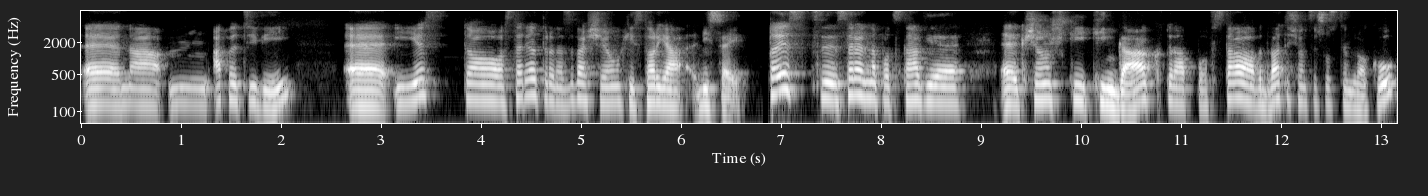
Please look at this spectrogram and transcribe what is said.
e, na mm, Apple TV e, i jest to serial, który nazywa się Historia Lisej. To jest y, serial na podstawie książki Kinga, która powstała w 2006 roku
